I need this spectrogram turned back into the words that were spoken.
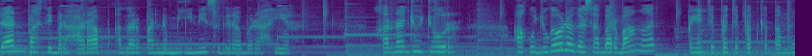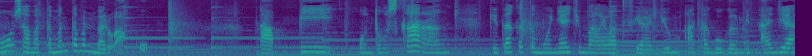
dan pasti berharap agar pandemi ini segera berakhir. Karena jujur, aku juga udah gak sabar banget pengen cepet-cepet ketemu sama temen-temen baru aku. Tapi untuk sekarang, kita ketemunya cuma lewat via Zoom atau Google Meet aja.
